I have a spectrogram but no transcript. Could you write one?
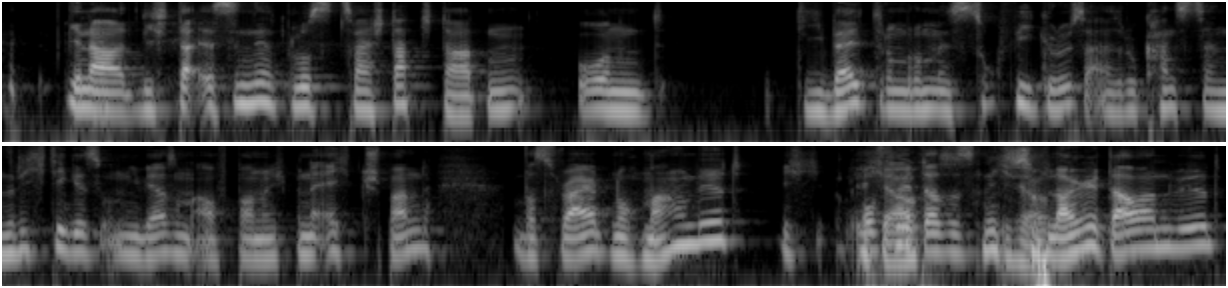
genau, die Sta es sind ja bloß zwei Stadtstaaten und die Welt drumherum ist so viel größer. Also du kannst ein richtiges Universum aufbauen. Und ich bin echt gespannt, was Riot noch machen wird. Ich Ich hoffe, auch. dass es nicht Ich so auch. lange dauern wird.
